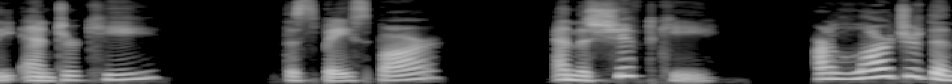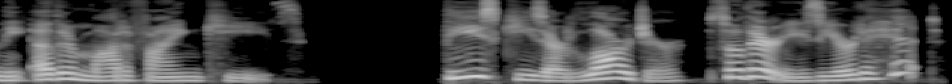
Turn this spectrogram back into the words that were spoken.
the Enter key, the spacebar, and the Shift key, are larger than the other modifying keys. These keys are larger, so they're easier to hit.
